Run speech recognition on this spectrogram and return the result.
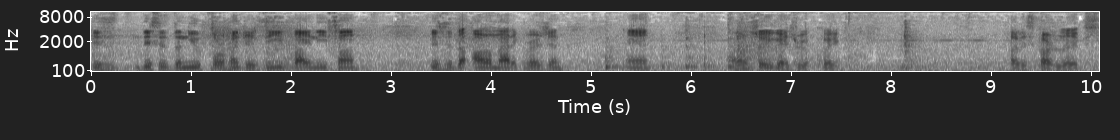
This is this is the new 400Z by Nissan. This is the automatic version, and I want to show you guys real quick how this car looks.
